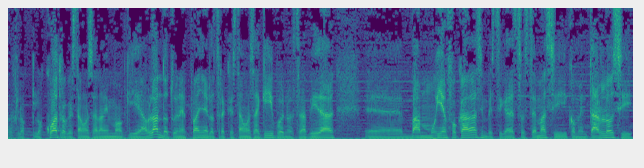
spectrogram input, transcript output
pues los, cuatro que estamos ahora mismo aquí hablando, tú en España y los tres que estamos aquí, pues nuestras vidas eh, van muy enfocadas a investigar estos temas y comentarlos y,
